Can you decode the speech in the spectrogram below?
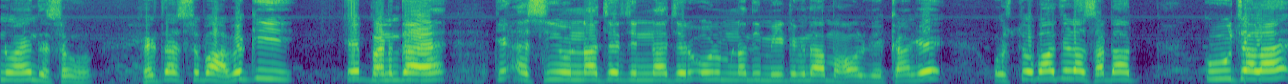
ਨੂੰ ਐਂ ਦੱਸੋ ਫਿਰ ਤਾਂ ਸੁਭਾਵਿਕ ਹੀ ਇਹ ਬਣਦਾ ਹੈ ਕਿ ਅਸੀਂ ਉਹਨਾਂ ਚਿਰ ਜਿੰਨਾ ਚਿਰ ਉਹ ਉਹਨਾਂ ਦੀ ਮੀਟਿੰਗ ਦਾ ਮਾਹੌਲ ਵੇਖਾਂਗੇ ਉਸ ਤੋਂ ਬਾਅਦ ਜਿਹੜਾ ਸਾਡਾ ਕੂਚ ਵਾਲਾ ਹੈ,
